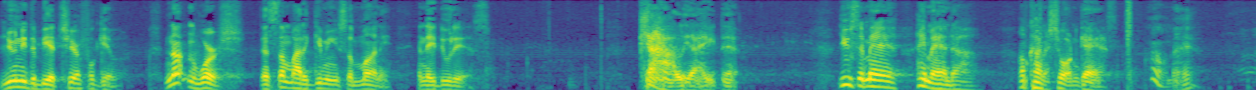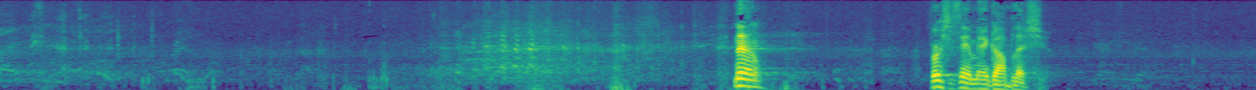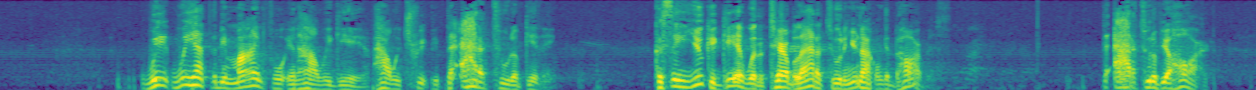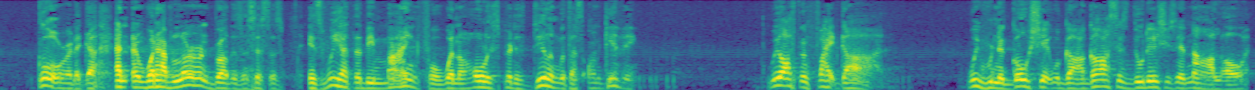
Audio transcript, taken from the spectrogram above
You need to be a cheerful giver. Nothing worse than somebody giving you some money and they do this. Golly, I hate that. You say, man, hey, man, dog, I'm kind of short on gas. Oh, man. Now, versus saying, man, God bless you. We, we have to be mindful in how we give, how we treat people, the attitude of giving. Because, see, you could give with a terrible attitude and you're not going to get the harvest. The attitude of your heart. Glory to God. And, and what I've learned, brothers and sisters, is we have to be mindful when the Holy Spirit is dealing with us on giving. We often fight God. We negotiate with God. God says, do this. You say, nah, Lord.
